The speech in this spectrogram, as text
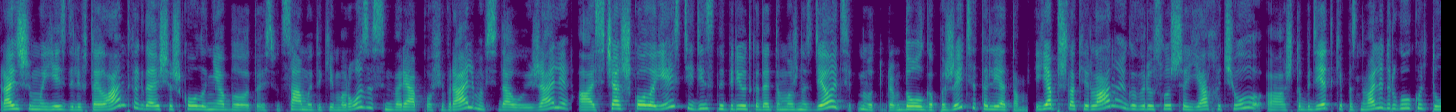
Раньше мы ездили в Таиланд, когда еще школы не было, то есть вот самые такие морозы с января по февраль мы всегда уезжали. А сейчас школа есть, единственный период, когда это можно сделать, ну вот прям долго пожить, это летом. И я пришла к Ирлану и говорю, слушай, я хочу, а, чтобы детки познавали другую культуру,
